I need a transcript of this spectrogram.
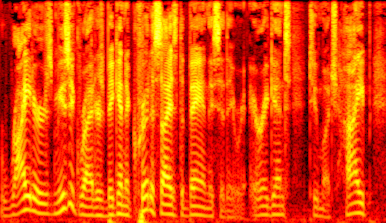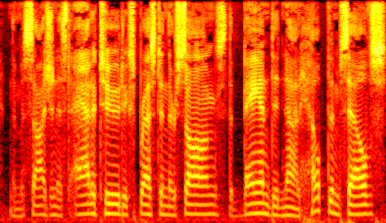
Writers, music writers, began to criticize the band. They said they were arrogant, too much hype, the misogynist attitude expressed in their songs. The band did not help themselves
